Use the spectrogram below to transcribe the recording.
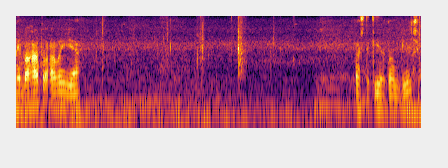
Небагато, але є. Ось такий автомобільчик.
